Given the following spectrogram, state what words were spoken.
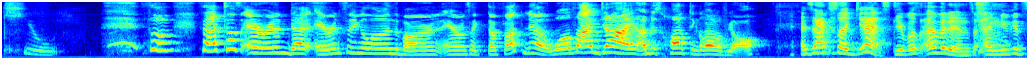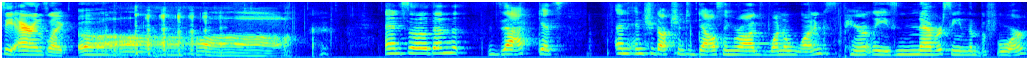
cute. So Zach tells Aaron that Aaron's sitting alone in the barn, and Aaron's like, the fuck no. Well, if I die, I'm just haunting all of y'all. And Zach's like, yes, give us evidence. And you can see Aaron's like, oh. And so then the, Zach gets an introduction to dowsing rods 101 because apparently he's never seen them before.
